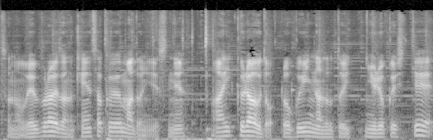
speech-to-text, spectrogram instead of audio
そのウェブブラウザの検索窓にですね、iCloud ログインなどと入力して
